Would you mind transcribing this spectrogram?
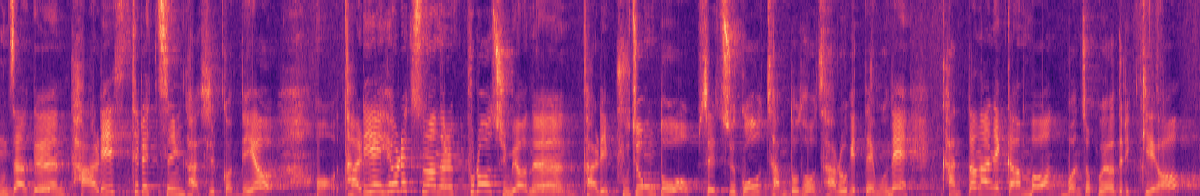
동작은 다리 스트레칭 가실 건데요. 어, 다리의 혈액순환을 풀어주면은 다리 부종도 없애주고 잠도 더 잘 오기 때문에 간단하니까 한번 먼저 보여드릴게요.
